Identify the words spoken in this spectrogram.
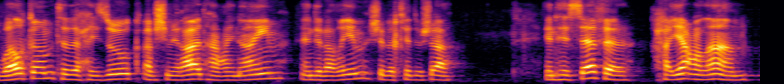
Welcome to the Chizuk of Shmirat HaEinayim and Devarim Shebikdusha. In his Sefer Chayei Olam,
